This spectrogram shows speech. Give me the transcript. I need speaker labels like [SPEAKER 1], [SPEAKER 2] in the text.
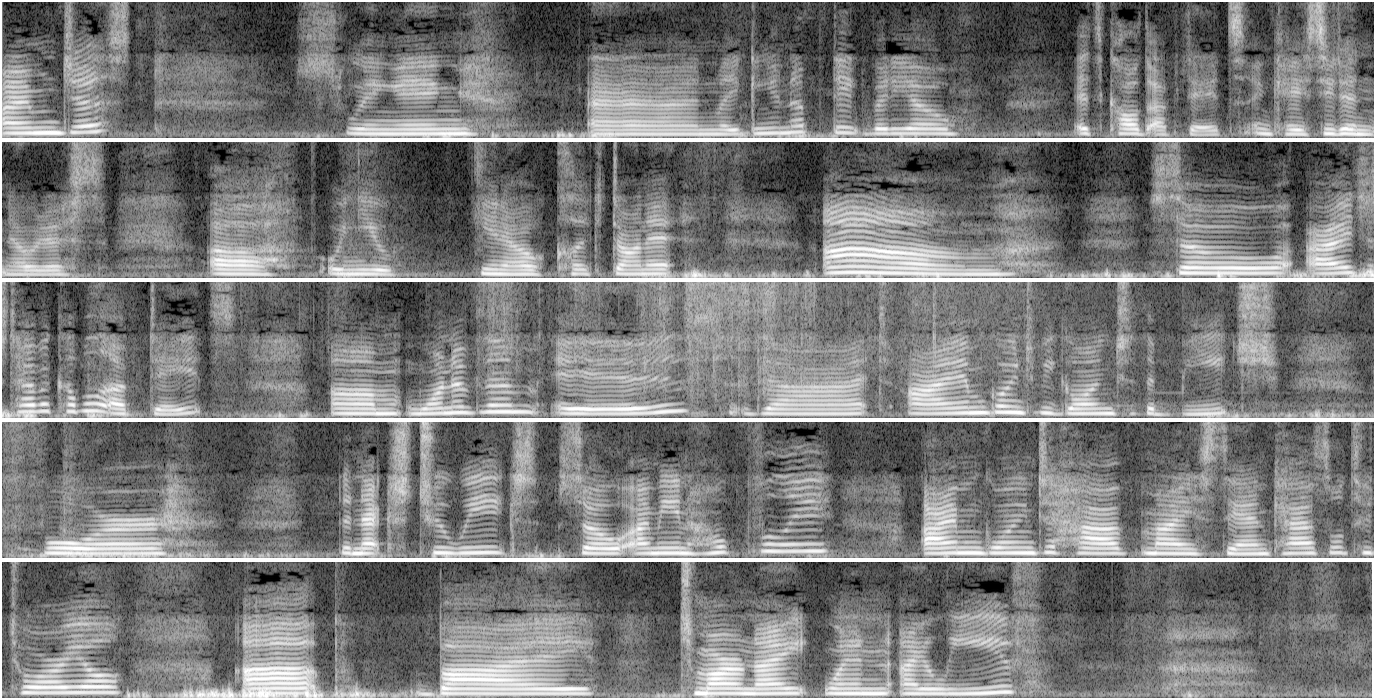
[SPEAKER 1] I'm just swinging and making an update video. It's called updates, in case you didn't notice uh, when you, you know, clicked on it. Um, so I just have a couple updates. Um, one of them is that I am going to be going to the beach for the next two weeks. So, I mean, hopefully, I'm going to have my sandcastle tutorial up by tomorrow night when I leave.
